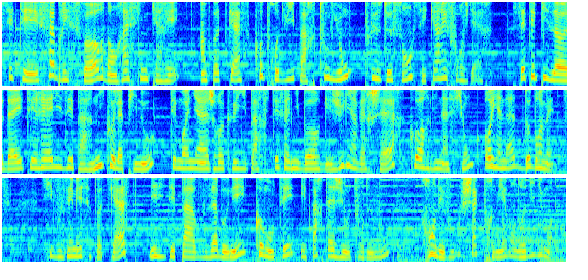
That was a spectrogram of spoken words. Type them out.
C'était Fabrice Faure dans Racine Carrée un podcast coproduit par Toulion, Plus de Sens et Carré Fourvière. Cet épisode a été réalisé par Nicolas Pinault, témoignage recueilli par Stéphanie Borg et Julien Vercher, coordination Oriana Dobremet. Si vous aimez ce podcast, n'hésitez pas à vous abonner, commenter et partager autour de vous. Rendez-vous chaque premier vendredi du mois.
